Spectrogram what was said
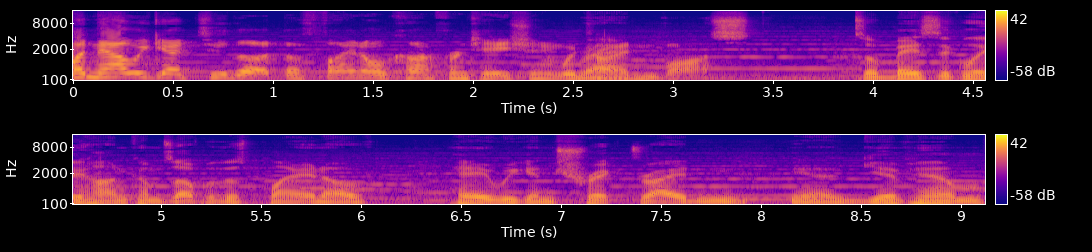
But now we get to the, the final confrontation with Right. Dryden Vos. So basically, Han comes up with this plan of, hey, we can trick Dryden, you know, give him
